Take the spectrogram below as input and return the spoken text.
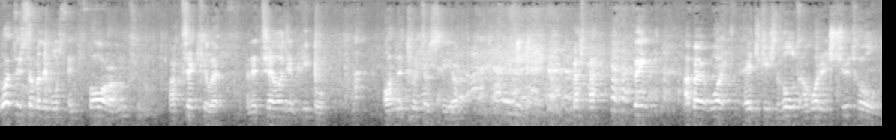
what do some of the most informed, articulate, and intelligent people on the Twitter sphere think about what education holds and what it should hold?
